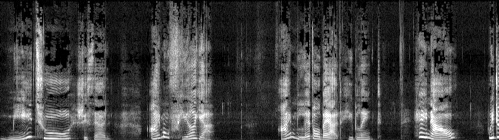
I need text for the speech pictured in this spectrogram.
Me too, she said. I'm Ophelia. I'm Little Bat, he blinked. Hey now, we do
